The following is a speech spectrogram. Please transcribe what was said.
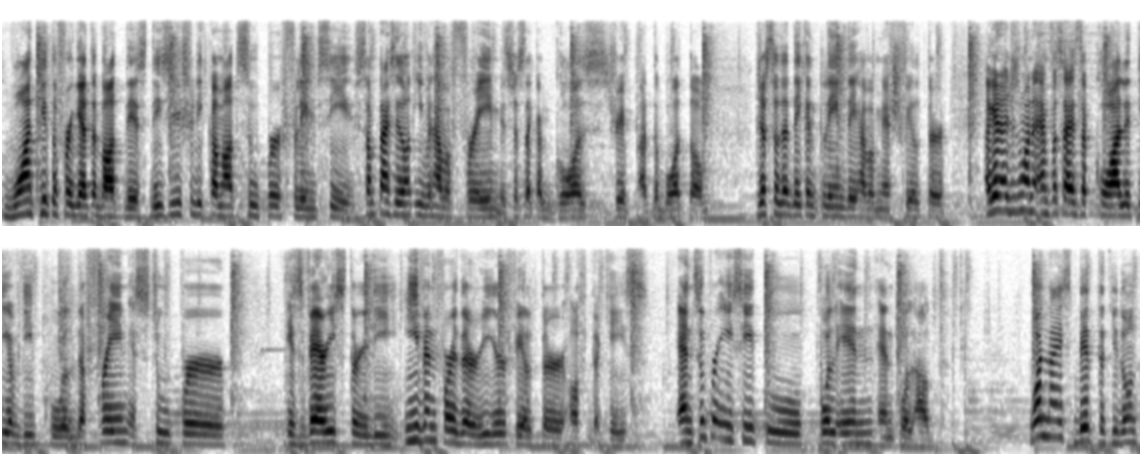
want you to forget about this. These usually come out super flimsy. Sometimes they don't even have a frame. It's just like a gauze strip at the bottom just so that they can claim they have a mesh filter. Again, I just want to emphasize the quality of Deepcool. The frame is super, is very sturdy, even for the rear filter of the case. And super easy to pull in and pull out. One nice bit that you don't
